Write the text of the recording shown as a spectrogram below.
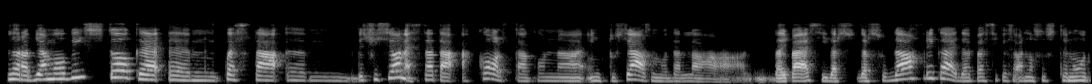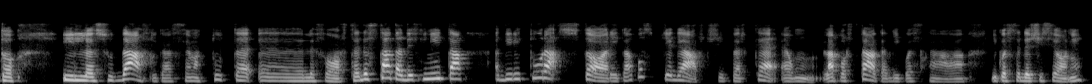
Allora, abbiamo visto che ehm, questa ehm, decisione è stata accolta con eh, entusiasmo dalla, dai paesi dal, dal, Sudafrica e dai paesi che hanno sostenuto il Sudafrica assieme a tutte eh, le forze ed è stata definita addirittura storica. Può spiegarci perché è un, la portata di, questa, di queste decisioni?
